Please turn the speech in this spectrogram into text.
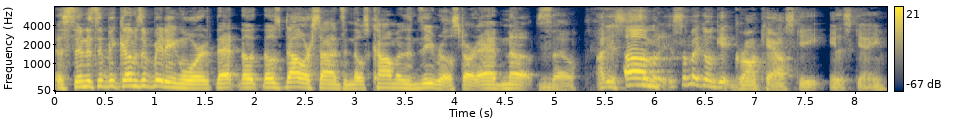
as soon as it becomes a bidding war, that those dollar signs and those commas and zeros start adding up. Mm. So, I just Um, somebody somebody go get Gronkowski in this game.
